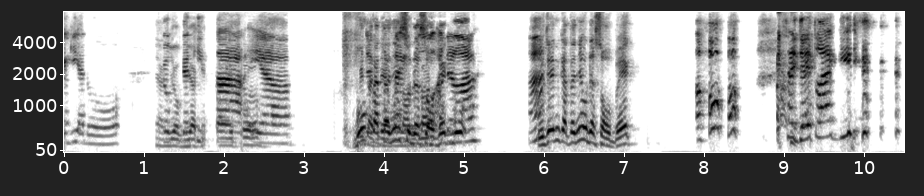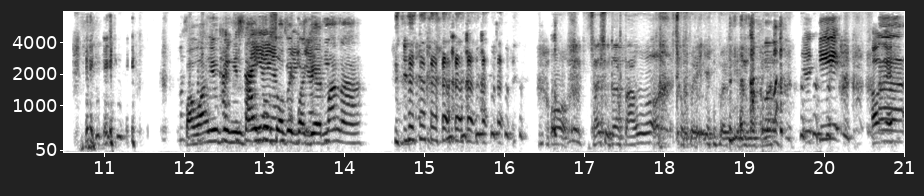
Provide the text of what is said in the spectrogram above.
lagi, aduh. Yang Jogja Jogja kita itu. ya. Bu, katanya sudah sobek, Bu. adalah Bu Jen katanya udah sobek. Oh, saya jahit lagi. Pak Wahyu pengen tahu tuh yang sobek bagian jahit? mana. Oh, saya sudah tahu kok sobeknya bagian mana. Jadi Oke. eh,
